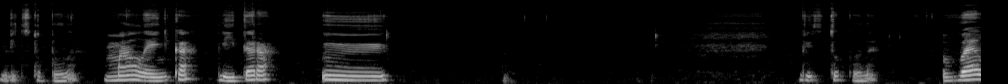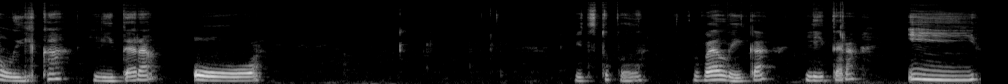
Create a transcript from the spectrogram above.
Відступили. Маленька літера И. Відступили. Велика літера О відступили. Велика літера І.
